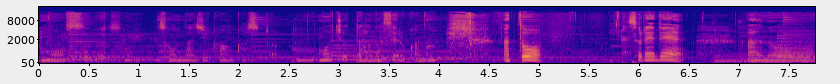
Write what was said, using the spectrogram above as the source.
うもうすぐそんな時間かしらもうちょっと話せるかな。あとそれであの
